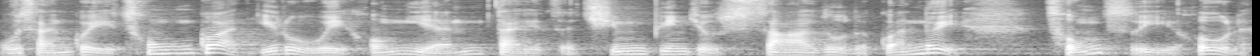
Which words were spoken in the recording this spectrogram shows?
吴三桂冲冠一路为红颜，带着清兵就杀入了关内。从此以后呢，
